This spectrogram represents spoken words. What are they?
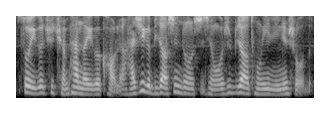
做一个去全盘的一个考量，还是一个比较慎重的事情。我是比较同意玲玲说的。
